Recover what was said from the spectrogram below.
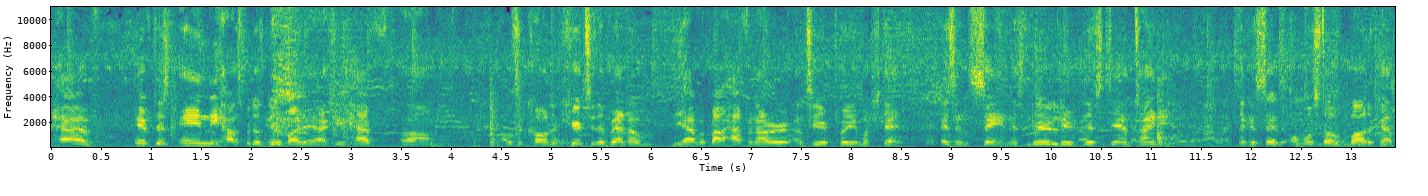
have, if there's any hospitals nearby that actually have, um, what's it called, the cure to the venom, you have about half an hour until you're pretty much dead. It's insane. It's literally this damn tiny. Like I said, almost a bottle cap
